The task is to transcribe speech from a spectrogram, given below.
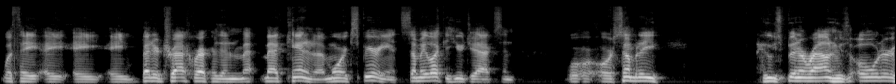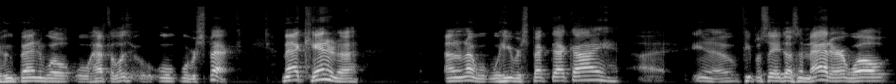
with a, a, a, a better track record than Matt, Matt, Canada, more experience, somebody like a Hue Jackson or, or somebody who's been around, who's older, who Ben will, will have to listen, will, will respect. Matt Canada, I don't know, will he respect that guy? Uh, you know, people say it doesn't matter. Well,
